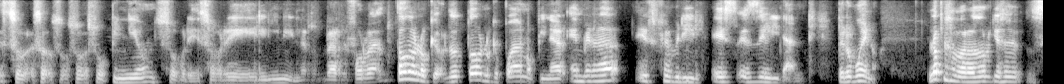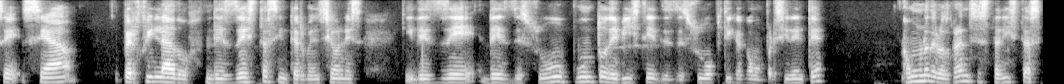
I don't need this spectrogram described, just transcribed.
su, su, opinión sobre, sobre el INE y la, reforma, todo lo, que, todo lo que puedan opinar, en verdad es febril, es, es delirante. Pero bueno, López Obrador ya se, se, ha perfilado desde estas intervenciones y desde, desde su punto de vista y desde su óptica como presidente, como uno de los grandes estadistas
